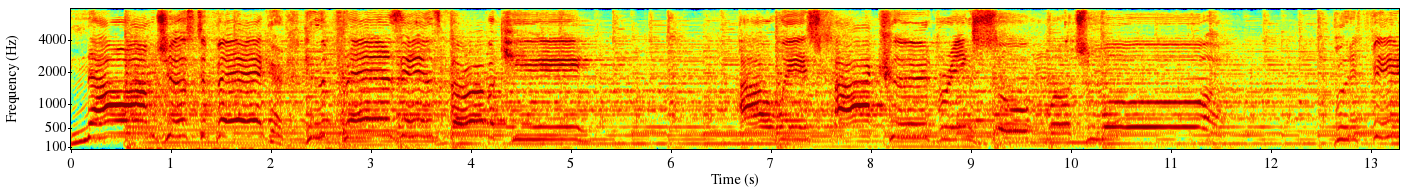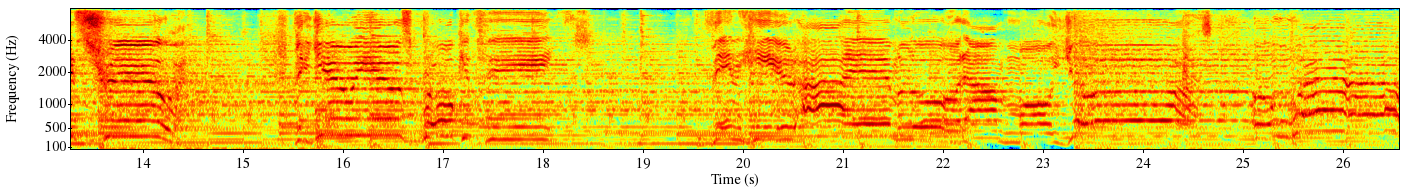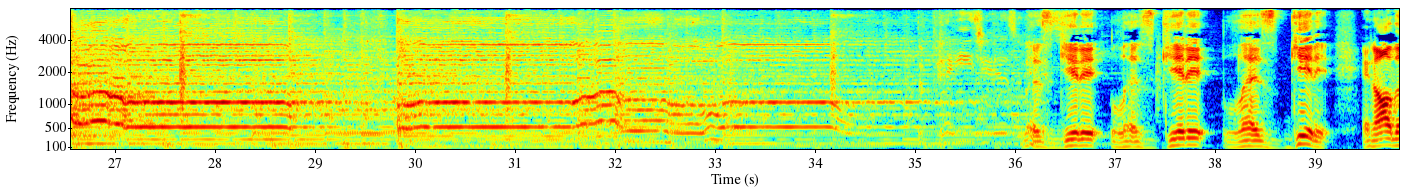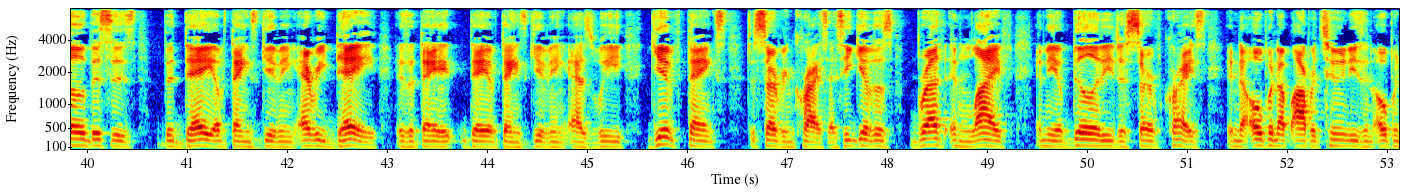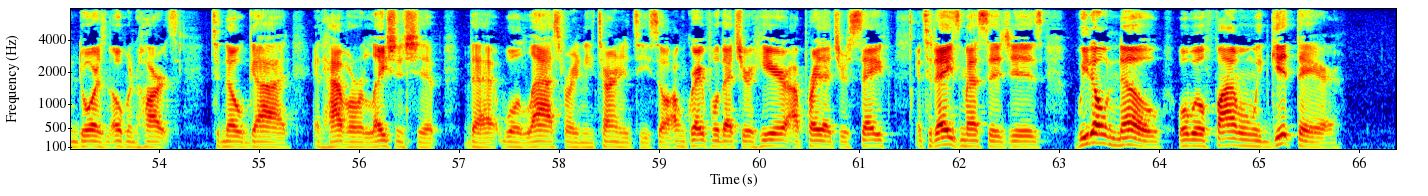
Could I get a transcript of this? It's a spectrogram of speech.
Now I'm just a beggar in the presence of a king. I wish I could bring so much more. Let's get it. Let's get it. Let's get it. And although this is the day of Thanksgiving, every day is a day, day of Thanksgiving as we give thanks to serving Christ, as He gives us breath and life and the ability to serve Christ and to open up opportunities and open doors and open hearts to know God and have a relationship that will last for an eternity. So I'm grateful that you're here. I pray that you're safe. And today's message is we don't know what we'll find when we get there,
